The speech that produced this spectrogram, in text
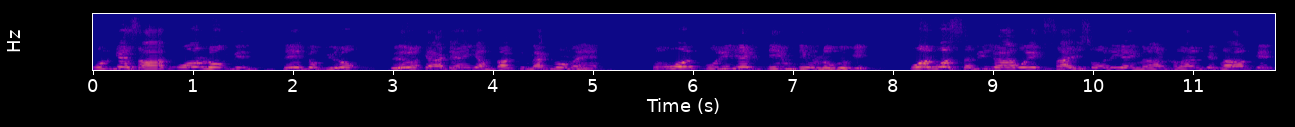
उनके साथ और लोग भी थे जो ब्यूरो, ब्यूरोक्रेट हैं या बाकी महकमों में हैं। तो वो पूरी एक टीम थी उन लोगों की। और वो सभी जो है वो एक साजिश हो रही है इमरान खान के खिलाफ के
